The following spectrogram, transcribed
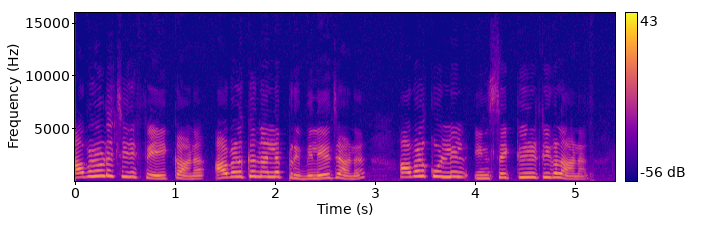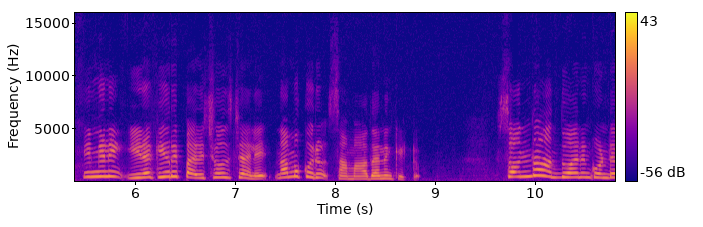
അവളുടെ ചിരി ഫേക്കാണ് അവൾക്ക് നല്ല പ്രിവിലേജ് ആണ്. അവൾക്കുള്ളിൽ ഇൻസെക്യൂരിറ്റികളാണ് ഇങ്ങനെ ഇഴകീറി പരിശോധിച്ചാലേ നമുക്കൊരു സമാധാനം കിട്ടും. സ്വന്തം അധ്വാനം കൊണ്ട്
